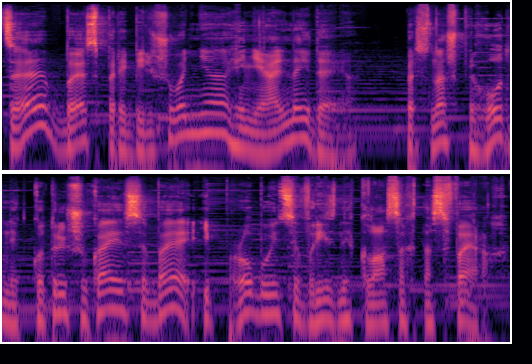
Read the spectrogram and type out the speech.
Це без перебільшування геніальна ідея. Персонаж-пригодник, котрий шукає себе і пробується в різних класах та сферах.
